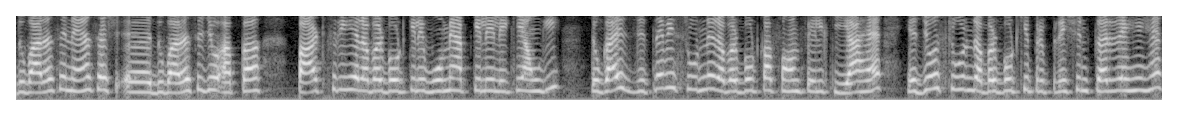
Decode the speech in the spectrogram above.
दोबारा से नया सेशन दोबारा से जो आपका पार्ट थ्री है रबर बोर्ड के लिए, वो मैं आपके लिए लेके आऊँगी। तो गाइज़ जितने भी स्टूडेंट ने रबर बोर्ड का फॉर्म फिल किया है, या जो स्टूडेंट रबर बोर्ड की प्रिपरेशन कर रहे हैं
